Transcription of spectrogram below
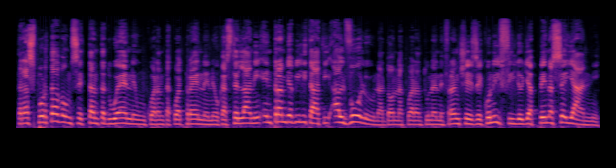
trasportava un 72enne e un 44enne neocastellani, entrambi abilitati al volo e una donna donna 41enne francese con il figlio di appena 6 anni.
